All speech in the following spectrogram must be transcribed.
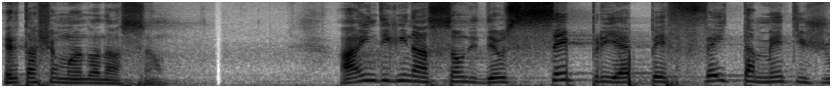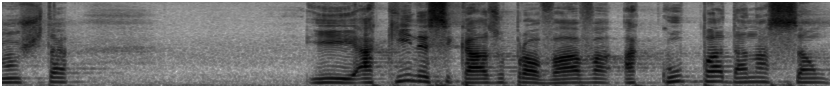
Ele está chamando a nação. A indignação de Deus sempre é perfeitamente justa e aqui nesse caso provava a culpa da nação.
